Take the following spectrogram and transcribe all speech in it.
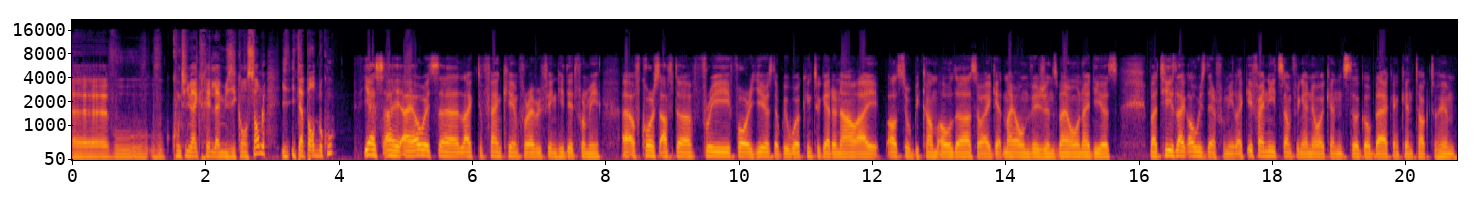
Euh, vous, vous continuez à créer de la musique ensemble. Il, il t'apporte beaucoup? Yes, I, I always uh, like to thank him for everything he did for me. Uh, of course, after three, four years that we're working together now, I also become older, so I get my own visions, my own ideas. But he's like always there for me. Like if I need something, I know I can still go back and can talk to him.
